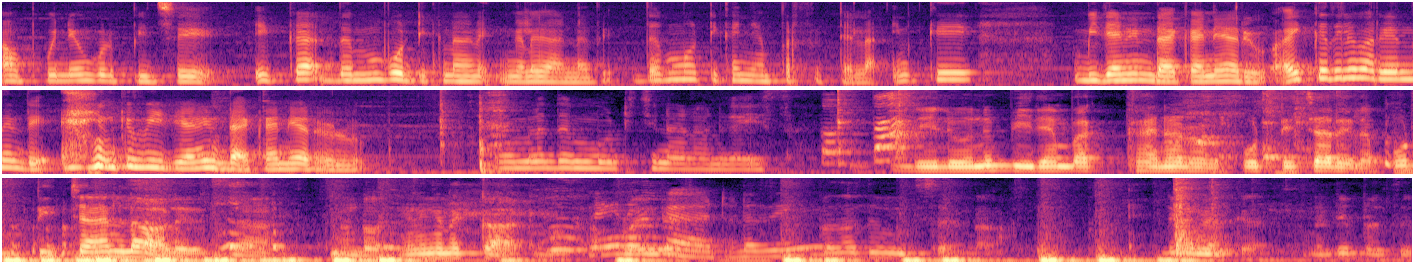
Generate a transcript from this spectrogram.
അപ്പൂനെയും കുളിപ്പിച്ച് ഇക്ക ദം പൊട്ടിക്കണാണ് നിങ്ങൾ കാണുന്നത്. ദം പൊട്ടിക്കാൻ ഞാൻ പെർഫെക്റ്റ് അല്ല. എനിക്ക് ബിരിയാണി ഉണ്ടാക്കാനേ അറിയൂ. അതിൽ പറയുന്നുണ്ട്. എനിക്ക് ബിരിയാണി ഉണ്ടാക്കാനേ അറിയുള്ളൂ. നമ്മൾ ദം പൊട്ടിച്ചിന ആളാണ് ഗൈസ് ദിലുവിന് ബിരിയാണി വെക്കാനറിയുള്ളൂ പൊട്ടിച്ചറിയില്ല. പൊട്ടിച്ചാനുള്ള ആൾ. ആ, കണ്ടോ? ഇങ്ങനെ ഇങ്ങനെ കാട്ടണം. അത് മിക്സ് ആക്കണ്ട എന്നിട്ട് ഇപ്പഴത്ത്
